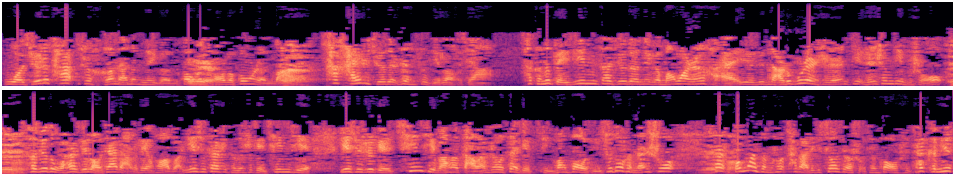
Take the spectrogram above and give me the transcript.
我觉得他是河南的那个包工头的工人吧，他还是觉得认自己老家。他可能北京，他觉得那个茫茫人海，也哪儿都不认识人，地人生地不熟。嗯，他觉得我还是给老家打个电话吧。也许他是可能是给亲戚，也许是给亲戚，完了打完之后再给警方报警，这都很难说。但甭管怎么说，他把这个消息要首先报出去，他肯定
